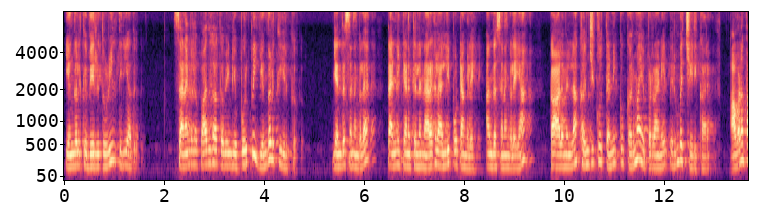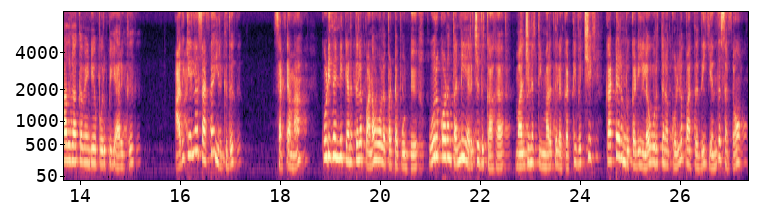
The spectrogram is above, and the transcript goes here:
எங்களுக்கு வேறு தொழில் தெரியாது. சனங்களை பாதுகாக்க வேண்டிய பொறுப்பு எங்களுக்கு இருக்கு. எந்த சனங்களை? தண்ணி கிணத்துல நரகளை அள்ளி போட்டாங்களே அந்த சனங்களையா? காலமெல்லாம் கஞ்சிக்கும் தண்ணிக்கும் கருமாயப்படுறானே பெரும்பச்சேரிக்காரன். அவனை பாதுகாக்க வேண்டிய பொறுப்பு யாருக்கு? அதுக்கெல்லாம் சட்டம் இருக்குது. சட்டமா? குடி தண்ணி கிணத்துல பண ஓலப்பட்ட போட்டு ஒரு குடம் தண்ணி இறைச்சதுக்காக மஞ்சனத்தி மரத்துல கட்டி வச்சு கட்டெரும்பு கடியில ஒருத்தனை கொல்ல பார்த்தது எந்த சட்டம்?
